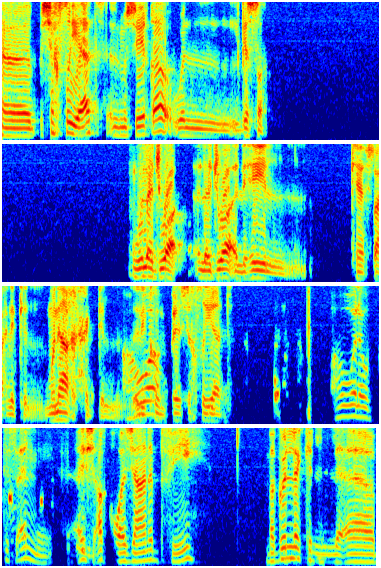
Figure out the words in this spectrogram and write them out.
آه، الشخصيات الموسيقى والقصة. والأجواء الأجواء اللي هي ال... كيف أشرح لك المناخ حق ال- اللي هو- يكون بين الشخصيات. هو لو بتسألني إيش أقوى جانب فيه بقول لك ال- آه،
